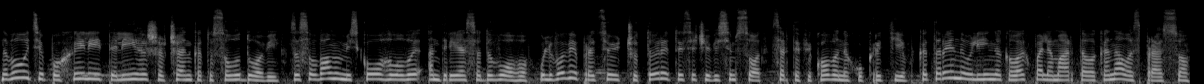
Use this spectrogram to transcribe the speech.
на вулиці Похилій, Теліги, Шевченка та Солодовій. За словами міського голови Андрія Садового, у Львові працюють 4800 сертифікованих укриттів. Катерина Олійник, Олег Палямар, телеканал Еспресо.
